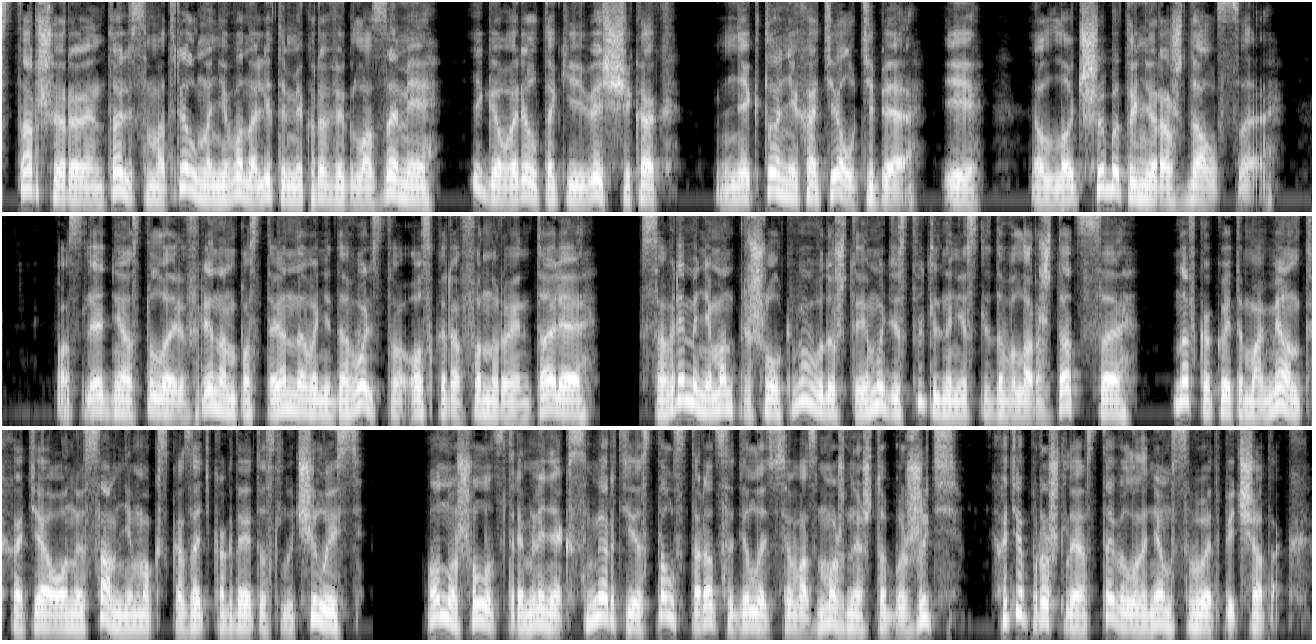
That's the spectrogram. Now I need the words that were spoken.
Старший Равенталь смотрел на него налитыми кровью глазами и говорил такие вещи, как «Никто не хотел тебя» и «Лучше бы ты не рождался». Последнее стало рефреном постоянного недовольства Оскара фон Руенталя. Со временем он пришел к выводу, что ему действительно не следовало рождаться, но в какой-то момент, хотя он и сам не мог сказать, когда это случилось, он ушел от стремления к смерти и стал стараться делать все возможное, чтобы жить, хотя прошлое оставило на нем свой отпечаток.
